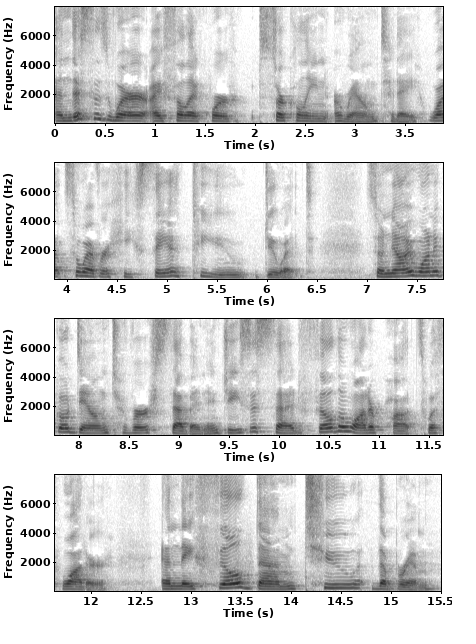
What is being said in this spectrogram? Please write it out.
And this is where I feel like we're circling around today. Whatsoever he saith to you, do it. So now I want to go down to verse 7. And Jesus said, Fill the water pots with water. And they filled them to the brim.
